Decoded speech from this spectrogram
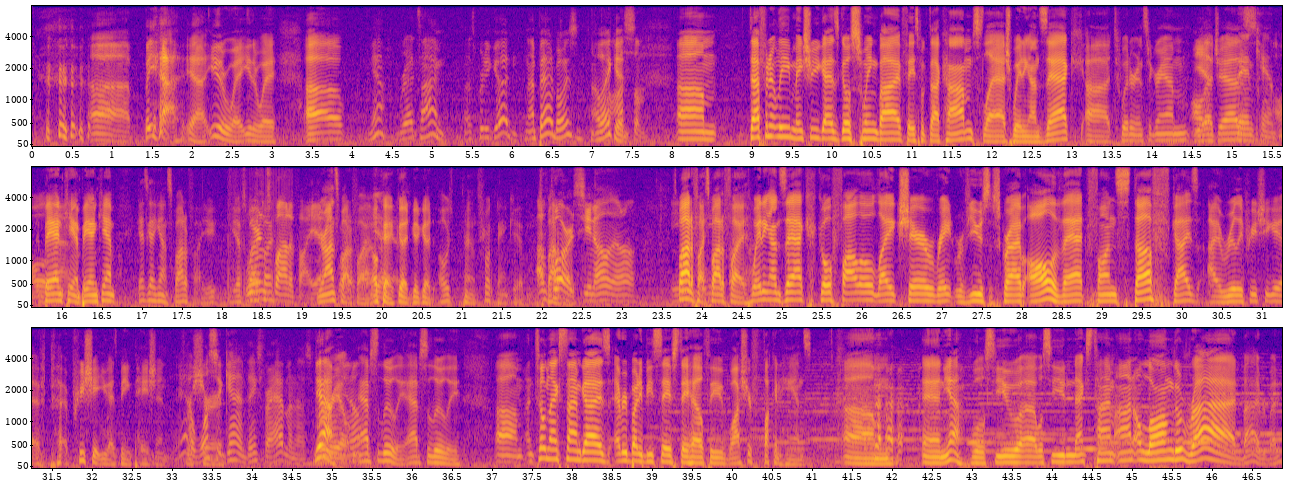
Uh, but yeah, yeah. Either way, either way. Uh, yeah, we're at time. That's pretty good. Not bad, boys. I like awesome. it. Awesome. Um, definitely make sure you guys go swing by facebook.com slash waiting on Zach, uh, Twitter, Instagram, all Yep. that jazz. Bandcamp. All of Bandcamp, Bandcamp. You guys got to get on Spotify. You, you have Spotify? We're in Spotify. Yeah, You're on Spotify. Yeah. Okay, good, good, good. Always man, fuck Bandcamp. Of Spotify. course, you know. no. You Spotify, need- Spotify. Waiting on Zach. Go follow, like, share, rate, review, subscribe, all of that fun stuff, guys. I really appreciate I appreciate you guys being patient. Yeah, for sure. once again, thanks for having us. yeah, real. You know? absolutely, absolutely. Um, until next time, guys. Everybody, be safe, stay healthy, wash your fucking hands, um, and yeah, we'll see you. Uh, we'll see you next time on Along the Ride. Bye, everybody.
